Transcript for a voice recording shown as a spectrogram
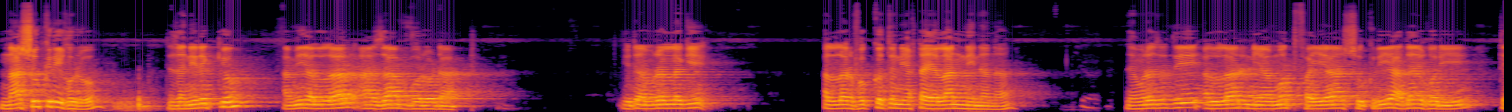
না শুক্রি করো তো জানি রেখিও আমি আল্লাহর আজাব বড় ডাট এটা আমরা লাগি আল্লাহর পক্ষ তো নিয়ে একটা এলান নিনা না যে আমরা যদি আল্লাহর নিয়ামত ফাইয়া শুক্রিয়া আদায় করি, তে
